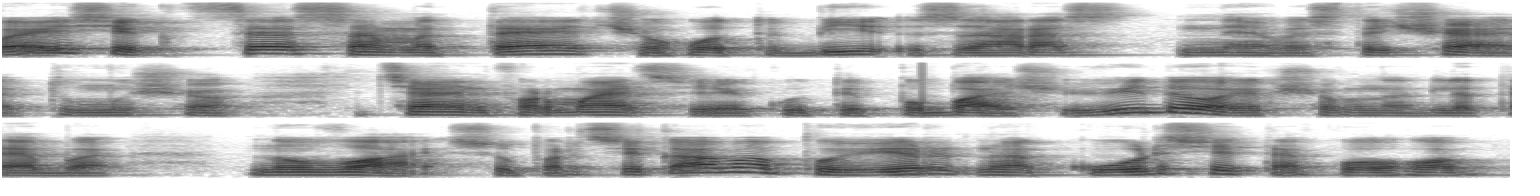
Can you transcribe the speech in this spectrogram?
Basic це саме те, чого тобі зараз не вистачає, тому що ця інформація, яку ти побачив в відео, якщо вона для тебе нова і суперцікава, повір, на курсі такого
